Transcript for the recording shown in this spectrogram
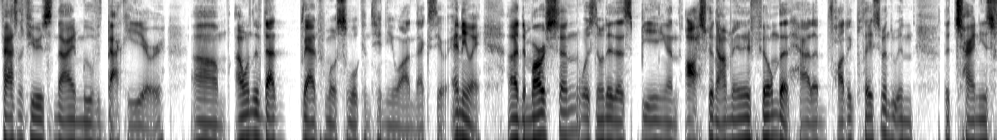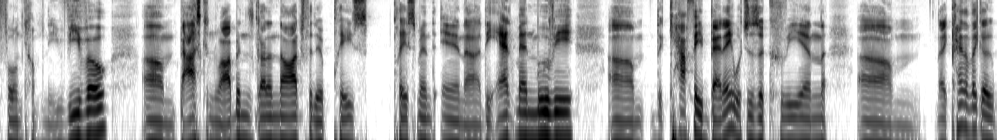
Fast and Furious 9 moved back a year. Um, I wonder if that brand promotion will continue on next year. Anyway, uh, The Martian was noted as being an Oscar nominated film that had a product placement in the Chinese phone company Vivo. Um, Baskin Robbins got a nod for their place placement in uh, the Ant Man movie. Um, the Cafe Bene, which is a Korean, um, like kind of like a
